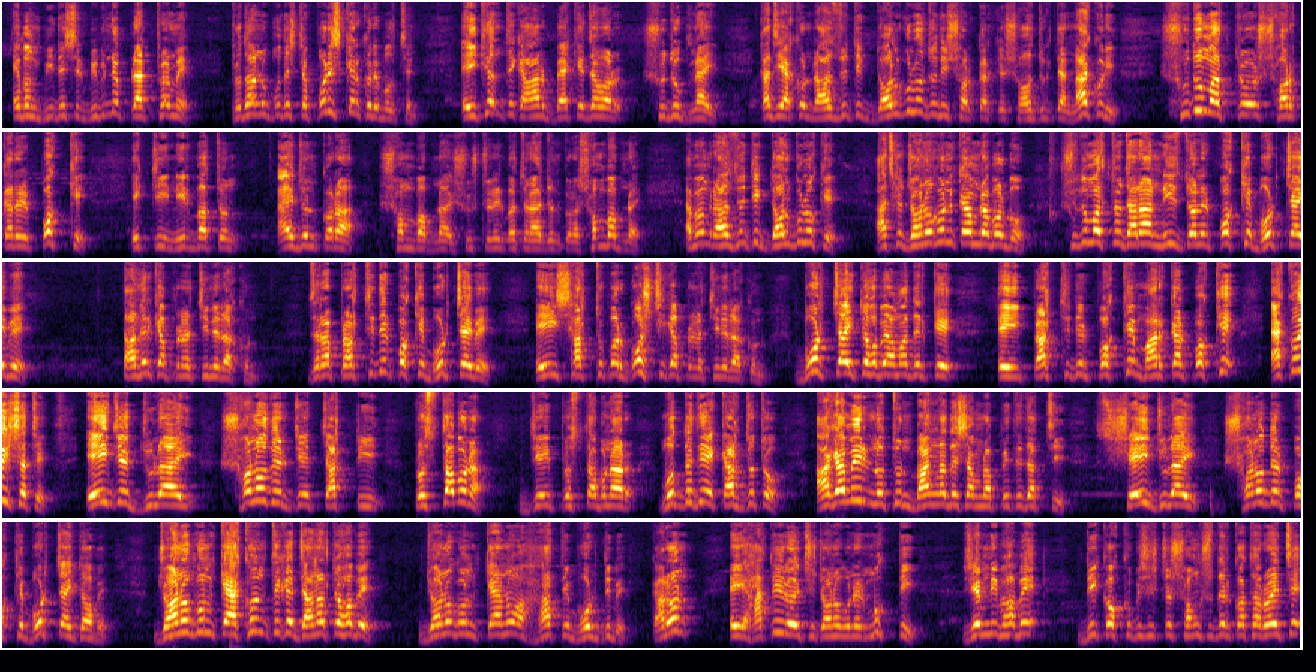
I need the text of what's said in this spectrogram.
এবং বিদেশের বিভিন্ন প্ল্যাটফর্মে প্রধান উপদেষ্টা পরিষ্কার করে বলছেন, এইখান থেকে আর ব্যাকে যাওয়ার সুযোগ নাই। কাজে এখন রাজনৈতিক দলগুলো যদি সরকারকে সহযোগিতা না করি, শুধুমাত্র সরকারের পক্ষে একটি নির্বাচন আয়োজন করা সম্ভব নয়, সুষ্ঠু নির্বাচন আয়োজন করা সম্ভব নয়। এবং রাজনৈতিক দলগুলোকে, আজকে জনগণকে আমরা বলব, শুধুমাত্র যারা নিজ দলের পক্ষে ভোট চাইবে, তাদেরকে আপনারা চিনে রাখুন। যারা প্রার্থীদের পক্ষে ভোট চাইবে, এই স্বার্থপর গোষ্ঠীকে আপনারা চিনে রাখুন। ভোট চাইতে হবে আমাদেরকে এই প্রার্থীদের পক্ষে, মার্কার পক্ষে একই সাথে এই যে জুলাই সনদের যে চারটি প্রস্তাবনা, যেই প্রস্তাবনার মধ্যে দিয়ে কার্যত আগামীর নতুন বাংলাদেশ আমরা পেতে যাচ্ছি, সেই জুলাই সনদের পক্ষে ভোট চাইতে হবে। জনগণকে এখন থেকে জানাতে হবে, জনগণ কেন হাতে ভোট দিবে? কারণ এই হাতেই রয়েছে জনগণের মুক্তি। যেমনিভাবে দ্বিকক্ষ বিশিষ্ট সংসদের কথা রয়েছে,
